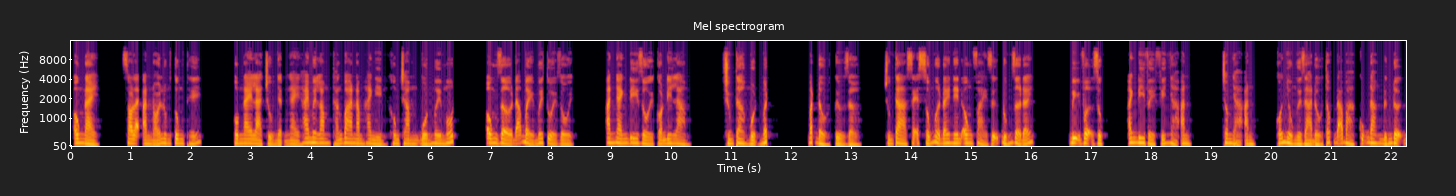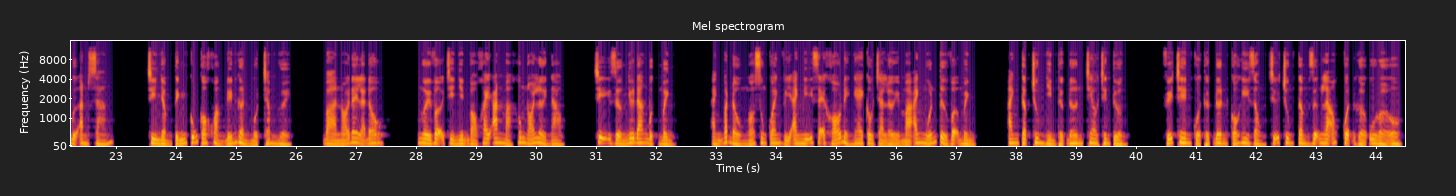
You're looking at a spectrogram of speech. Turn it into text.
Ông này, sao lại ăn nói lung tung thế? Hôm nay là Chủ nhật ngày 25 tháng 3 năm 2041. Ông giờ đã 70 tuổi rồi. Ăn nhanh đi rồi còn đi làm. Chúng ta muộn mất. Bắt đầu từ giờ, chúng ta sẽ sống ở đây nên ông phải giữ đúng giờ đấy. Bị vợ dục, anh đi về phía nhà ăn. Trong nhà ăn, có nhiều người già đầu tóc đã bạc cũng đang đứng đợi bữa ăn sáng. Chỉ nhầm tính cũng có khoảng đến gần 100 người. Bà nói đây là đâu? Người vợ chỉ nhìn vào khay ăn mà không nói lời nào. Chị dường như đang bực mình. Anh bắt đầu ngó xung quanh vì anh nghĩ sẽ khó để nghe câu trả lời mà anh muốn từ vợ mình. Anh tập trung nhìn thực đơn treo trên tường. Phía trên của thực đơn có ghi dòng chữ Trung tâm Dưỡng Lão quận GURO.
